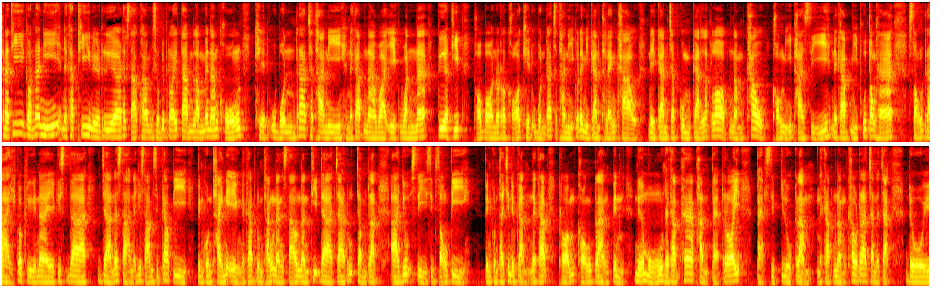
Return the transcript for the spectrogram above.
ขณะที่ก่อนหน้านี้นะครับที่หน่วยเรือรักษาความสงบเรียบร้อยตามลำแม่น้ำโขงเขตอุบลราชธานีนะครับนาวาเอกวันนะเกื้อทิพย์ผบนรขเขตอุบลราชธานีก็ได้มีการถแถลงข่าว ในการจับกลุ่มการลักลอบนำเข้าของหนีภาษีนะครับมีผู้ต้องหา 2 รายก็คือนายกฤษดาจานสารอายุ 39 ปี เป็นคนไทยนี่เองนะครับรวมทั้งนางสาวนันทิดาจารุจำรัดอายุ 42 ปี เป็นคนไทยเช่นเดียวกันนะครับ พร้อมของกลางเป็นเนื้อหมูนะครับ5,880 กิโลกรัมนะครับนำเข้าราชอาณาจักร โดย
